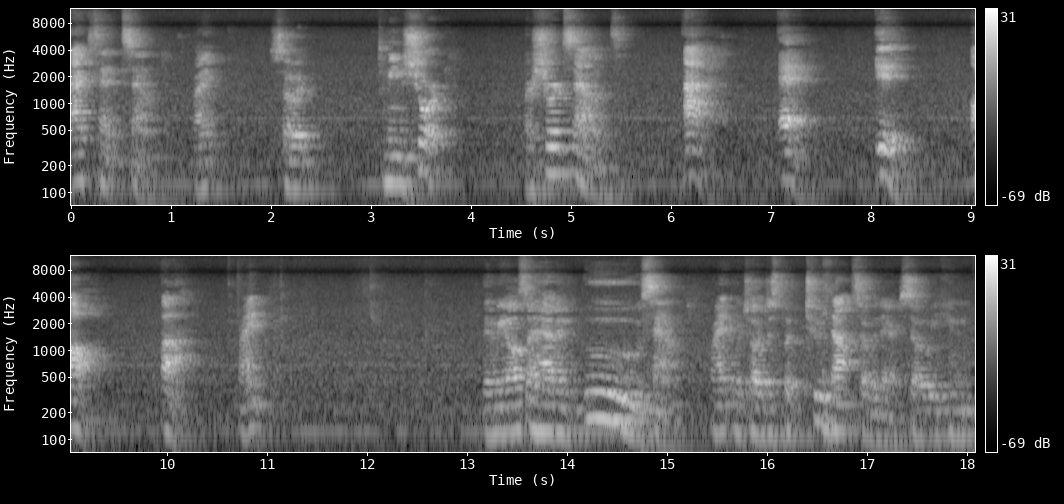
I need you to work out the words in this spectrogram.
accent sound, right? So it, to mean short, or short sounds. A, E, I, A, uh, right? Then we also have an oo sound, right? Which I'll just put two dots over there. So we can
